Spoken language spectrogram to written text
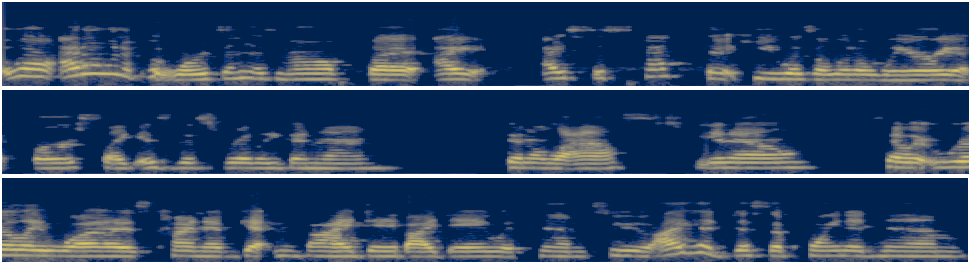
well, I don't want to put words in his mouth, but I, I suspect that he was a little wary at first, like, is this really gonna gonna last? You know. So it really was kind of getting by day by day with him too. I had disappointed him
